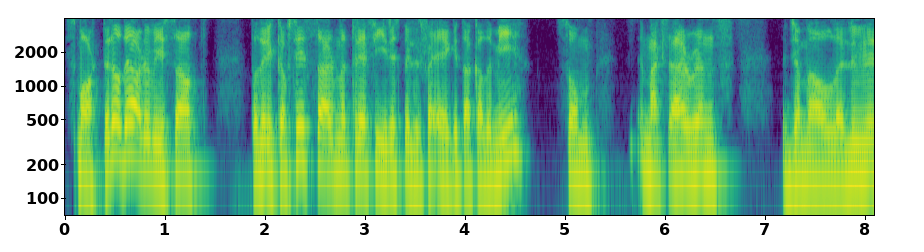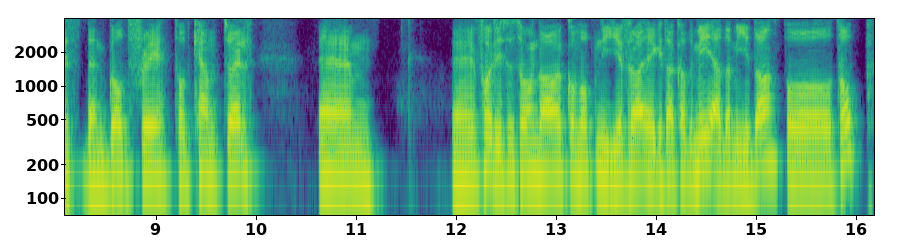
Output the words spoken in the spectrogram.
smartere, og det har det jo vist seg at da de rykka opp sist, så er det med tre-fire spillere fra eget akademi, som Max Aarons, Jamal Lewis, Ben Godfrey, Todd Cantwell eh, forrige sesong da kom det opp nye fra eget akademi. Adam Ida på topp.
